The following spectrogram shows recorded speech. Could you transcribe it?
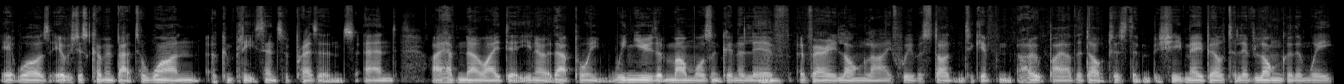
it was it was just coming back to one a complete sense of presence, and I have no idea. You know, at that point, we knew that Mum wasn't going to live a very long life. We were starting to give hope by other doctors that she may be able to live longer than we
